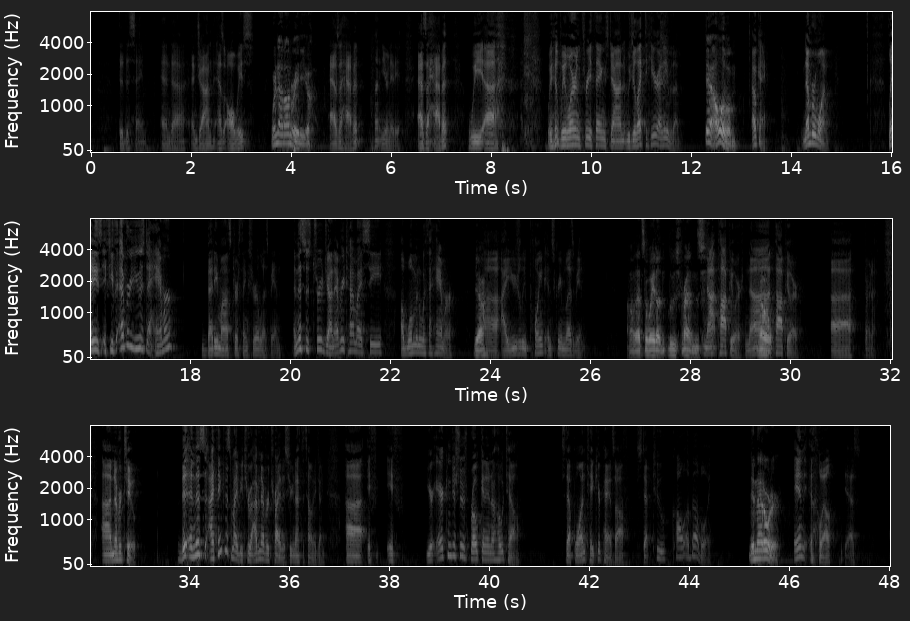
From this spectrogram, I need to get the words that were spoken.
did the same. And uh, and John, as always, We're not on radio. as a habit, you're an idiot. As a habit, we uh, we we learned three things. John, would you like to hear any of them? Yeah, all of them. Okay. Number one. Ladies, if you've ever used a hammer, Betty Monster thinks you're a lesbian. And this is true, John. Every time I see a woman with a hammer, Yeah. uh, I usually point and scream lesbian. oh, that's a way to lose friends. Not popular. Not No. popular. Uh, fair enough. Uh, number two. Th- and this, I think this might be true. I've never tried this. You're going to have to tell me, John. Uh, if, if your air conditioner is broken in a hotel, step one, take your pants off. Step two, call a bellboy. In that order. In well, yes.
